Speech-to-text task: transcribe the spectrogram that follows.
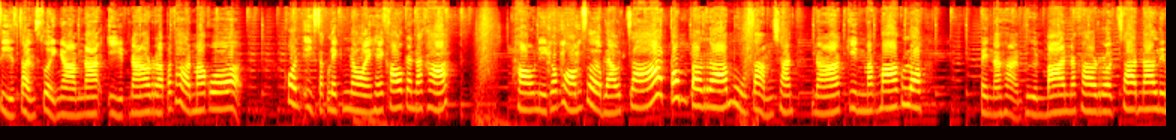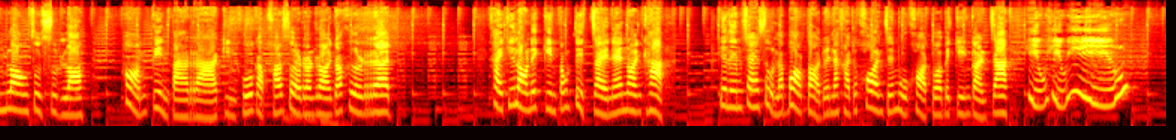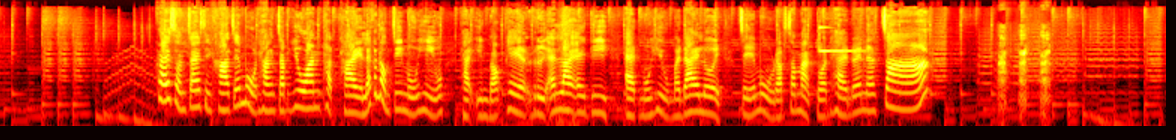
สีสันสวยงามน่าอีดน่ารับประทานมากเวอร์คนอีกสักเล็กน้อยให้เข้ากันนะคะ เท่านี้ก็พร้อมเสิร์ฟแล้วจ้า ต้มปลาร้าหมูสามชั้นน่ากินมากๆเลย เป็นอาหารพื้นบ้านนะคะ รสชาติน่าลิ้มลองสุดๆเลยหอมกลิ่นปลาร้ากินคู่กับข้าวสวยร้อนๆก็คือเลิศใครที่ลองได้กินต้องติดใจแน่นอนค่ะ อย่าลืมแชร์สูตรและบอกต่อด้วยนะคะ ทุกคนเจ๊หมูขอตัวไปกินก่อนจ้าหิวหิวหิว รสนใจสินค้าเจ๊หมูทางจับยวน ผัดไทย และขนมจีนหมูหิวทางอินบ็อกเพจหรือแอดไลน์ไอดีแอดหมูหิวมาได้เลย เจ๊หมูรับสมัครตัวแทนด้วยนะจ๊ะ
